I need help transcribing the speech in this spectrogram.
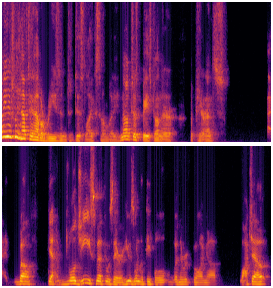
I usually have to have a reason to dislike somebody, not just based on their appearance. I, well, yeah. Well, G.E. Smith was there. He was one of the people when they were going, uh, watch out.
